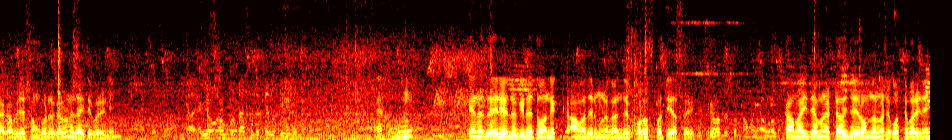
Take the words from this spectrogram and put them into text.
টাকা পয়সার সংকটের কারণে যাইতে পারিনি। আচ্ছা আচ্ছা। এই সংকটটা আসলে কেন তৈরি হলো? কেন তো এর হলো গেলে তো অনেক আমাদের মনে করেন যে খরচপাতি আছে। কামাই তেমন একটা ওই যে রমজান মাসে করতে পারি নাই।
